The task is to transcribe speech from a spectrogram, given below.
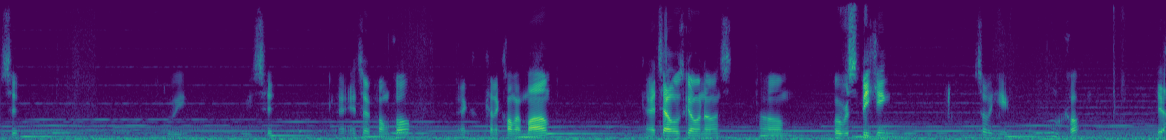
sit? Do we, do we sit? Can I answer a phone call? Can I, can I call my mom? Can I tell what's going on? Um, whoever's speaking. What's over here? Ooh, coffee. Yeah.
